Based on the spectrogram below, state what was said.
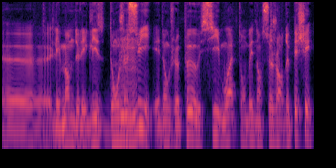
euh, les membres de l'Église dont je Mhm. suis, et donc je peux aussi, moi, tomber dans ce genre de péché,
